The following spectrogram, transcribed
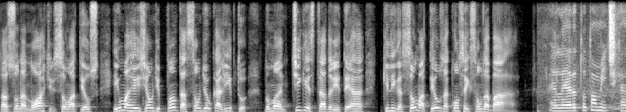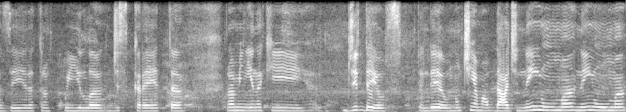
na zona norte de São Mateus, em uma região de plantação de eucalipto, numa antiga estrada de terra que liga São Mateus à Conceição da Barra. Ela era totalmente caseira, tranquila, discreta, uma menina que de Deus, entendeu? Não tinha maldade nenhuma, nenhuma.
